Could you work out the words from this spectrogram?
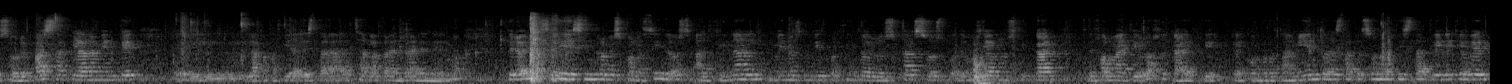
sobrepasa claramente la capacidad de esta charla para entrar en él. ¿no? Pero hay una serie de síndromes conocidos, al final, menos del 10% de los casos podemos diagnosticar de forma etiológica, es decir, el comportamiento de esta persona autista tiene que ver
